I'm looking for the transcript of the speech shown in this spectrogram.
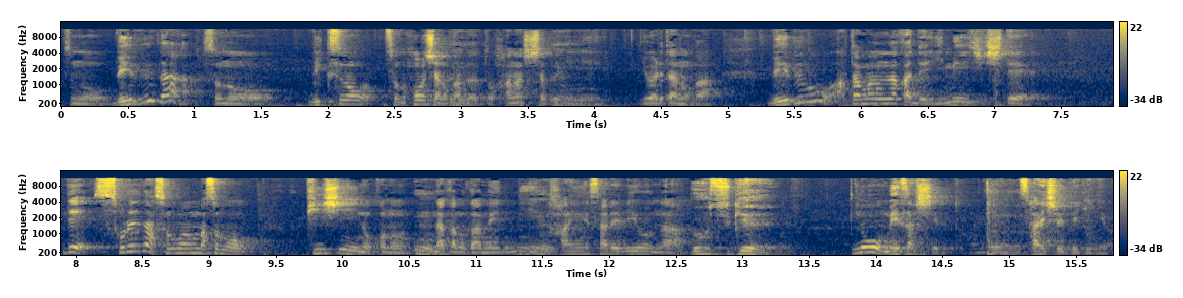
そのウェブがその WIX のその本社の方と話した時に言われたのが、ウェブを頭の中でイメージしてでそれがそのまんまその PC のこの中の画面に反映されるようなおすげえのを目指していると、最終的には、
